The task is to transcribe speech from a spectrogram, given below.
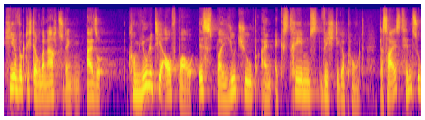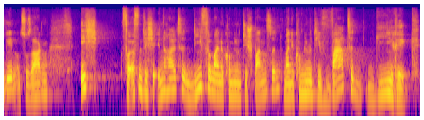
hier wirklich darüber nachzudenken. Also Community-Aufbau ist bei YouTube ein extremst wichtiger Punkt. Das heißt, hinzugehen und zu sagen, ich veröffentliche Inhalte, die für meine Community spannend sind. Meine Community wartet gierig,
